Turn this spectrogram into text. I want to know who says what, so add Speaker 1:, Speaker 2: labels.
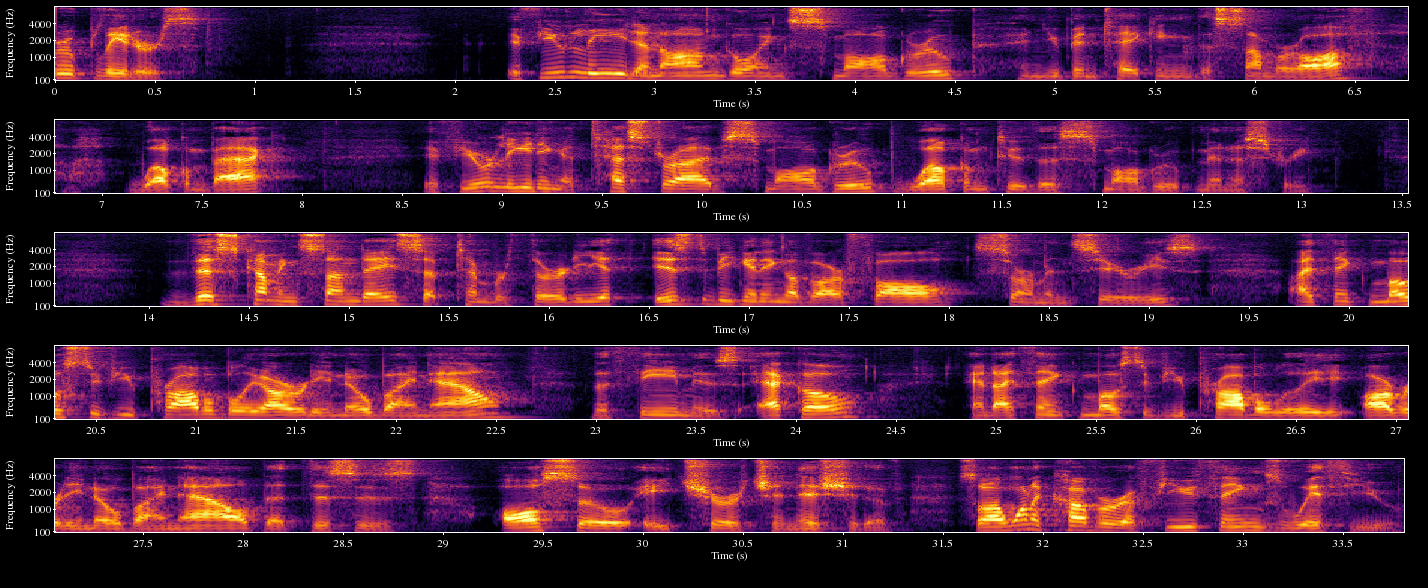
Speaker 1: Group leaders. If you lead an ongoing small group and you've been taking the summer off, welcome back. If you're leading a test drive small group, welcome to the small group ministry. This coming Sunday, September 30th, is the beginning of our fall sermon series. I think most of you probably already know by now. The theme is Echo, and I think most of you probably already know by now that this is also a church initiative. So I want to cover a few things with you.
